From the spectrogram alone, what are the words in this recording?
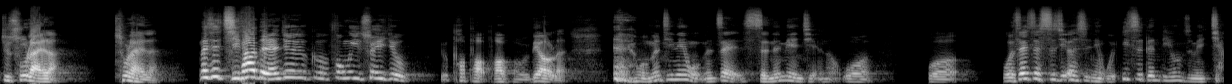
就出来了，出来了。那些其他的人就风一吹就就跑跑跑跑掉了。我们今天我们在神的面前呢，我我。我在这十几二十年，我一直跟弟兄姊妹讲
